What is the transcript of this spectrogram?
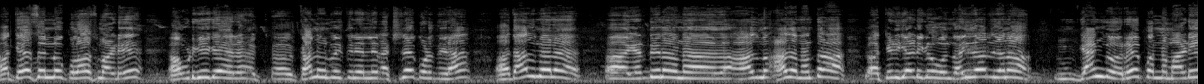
ಆ ಕೇಸನ್ನು ಖುಲಾಸ್ ಮಾಡಿ, ಆ ಹುಡುಗಿಗೆ ಕಾನೂನು ರೀತಿಯಲ್ಲಿ ರಕ್ಷಣೆ ಕೊಡ್ತೀರಾ? ಅದಾದ ಮೇಲೆ ಎರಡು ದಿನ ಆದ ನಂತರ ಕಿಡಿಗೇಡಿಗಳು ಒಂದು ಐದಾರು ಜನ ಗ್ಯಾಂಗ್ ರೇಪನ್ನು ಮಾಡಿ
